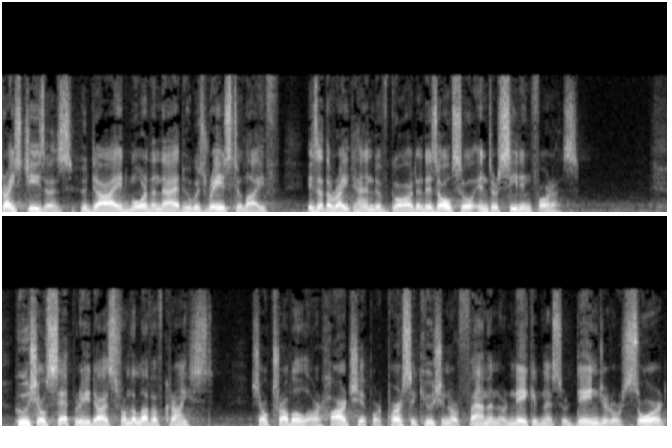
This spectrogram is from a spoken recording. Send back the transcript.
Christ Jesus, who died, more than that, who was raised to life, is at the right hand of God and is also interceding for us. Who shall separate us from the love of Christ? Shall trouble or hardship or persecution or famine or nakedness or danger or sword?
